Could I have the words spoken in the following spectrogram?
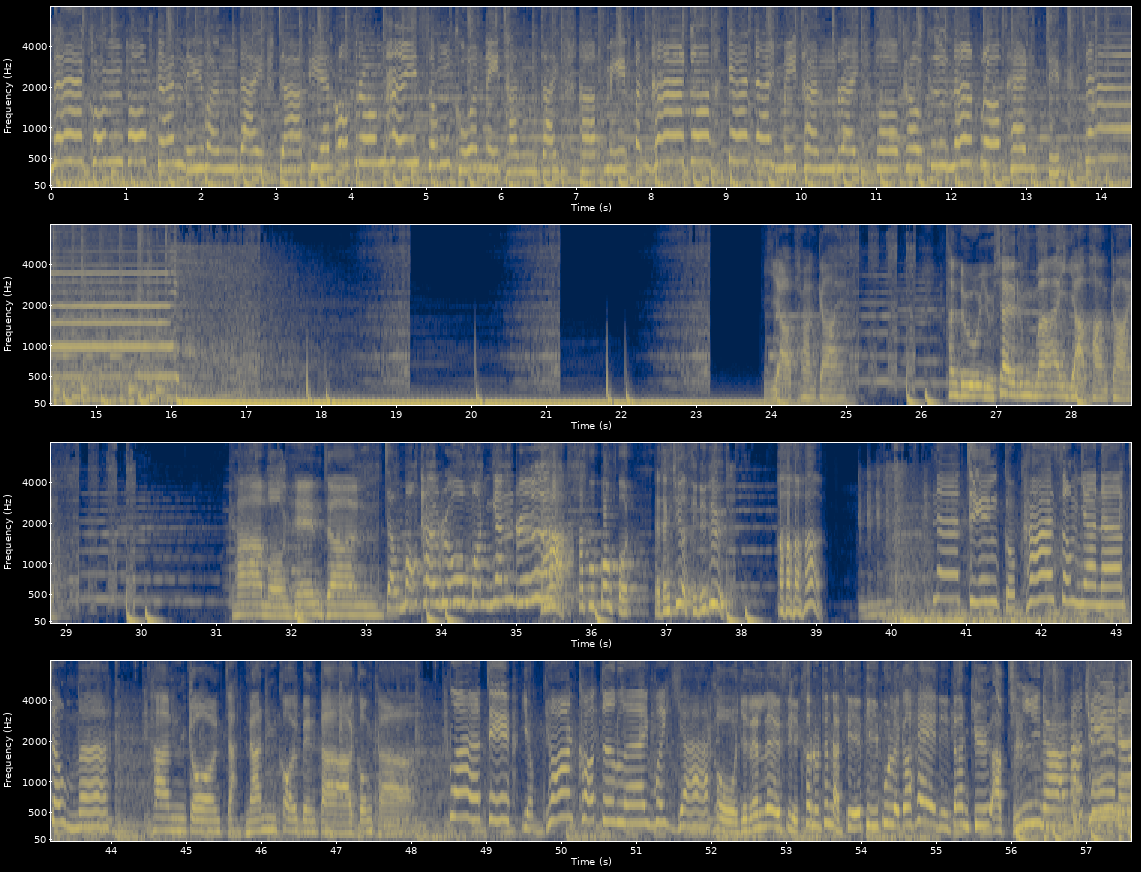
แม้คนพบกันในวันใด จะเพียรอบรมให้สมควรในทันใดหากมีปัญหาก็แก้ได้ไม่ทันไรเพอเขาคือนักรบแห่งจิตใจ พรางกาย ท่านดูอยู่ใช่หรือไม่อย่าพรางกายข้ามองเห็นท่านเจ้ามองทะรู้มนต์งั้นหรือฮ่าถ้าผู้ป้องปลดแต่ทั้งเชื่อสิดื้อๆฮ่าฮ่าฮ่าฮ่าแน่จริงก็ค้านสมญานามเจ้ามา ท่านก่อนจากนั้นคอยเป็นตาของข้า กล้าดียกย้อนขอเตือนเลยว่าอย่าโถอย่าเล่นเล่สิข้ารู้ถนัดเทพีพูดเลยก็เฮ่ดีท่านคืออัจฉรีนาอาทรีนา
